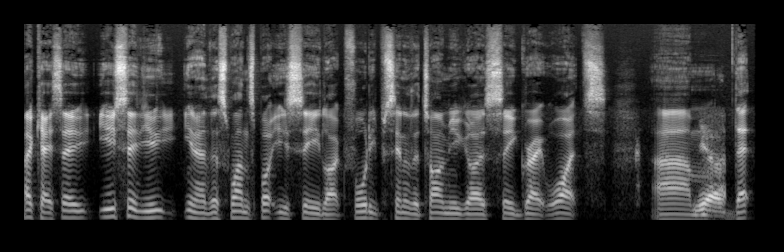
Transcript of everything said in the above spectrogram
Okay, so you said you you know this one spot you see like forty percent of the time you guys see great whites. Um, yeah. That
